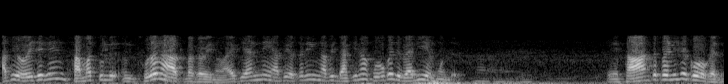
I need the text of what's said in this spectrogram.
අපි ওই දෙකෙන් සමතුල තුලනාත්මක වෙනවා. ඒ කියන්නේ අපි අතරින් අපි දකිනවා කෝකද වැඩියෙන් හොඳ. ඒ සාන්ත ප්‍රණිත කෝකද?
